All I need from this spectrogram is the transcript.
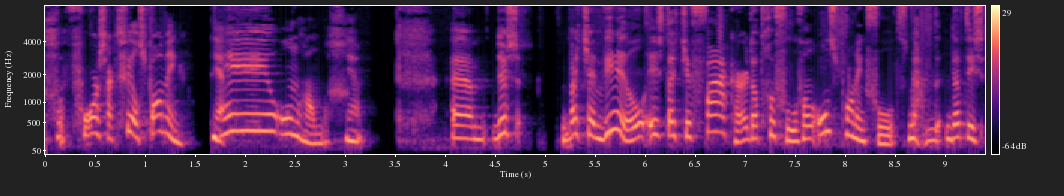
veroorzaakt veel spanning. Ja. Heel onhandig. Ja. Ehm, dus wat je wil, is dat je vaker dat gevoel van ontspanning voelt. Nou, dat is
